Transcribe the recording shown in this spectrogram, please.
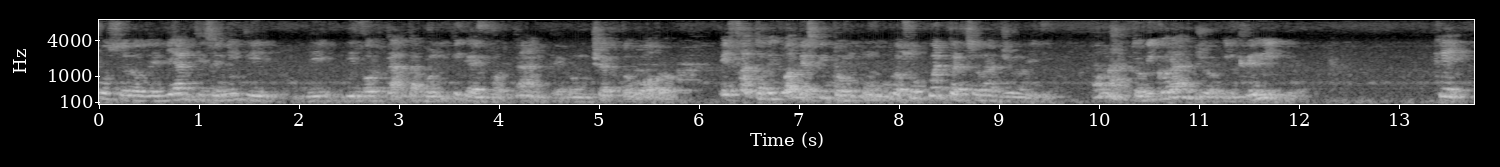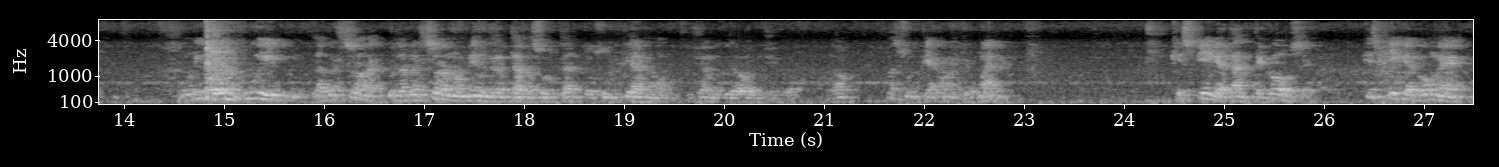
fossero degli antisemiti di, di portata politica importante, con un certo ruolo. E il fatto che tu abbia scritto un, un libro su quel personaggio lì è un atto di coraggio incredibile. Che un libro in cui la persona, quella persona non viene trattata soltanto sul piano diciamo, ideologico, no? ma sul piano anche umano, che spiega tante cose, che spiega come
